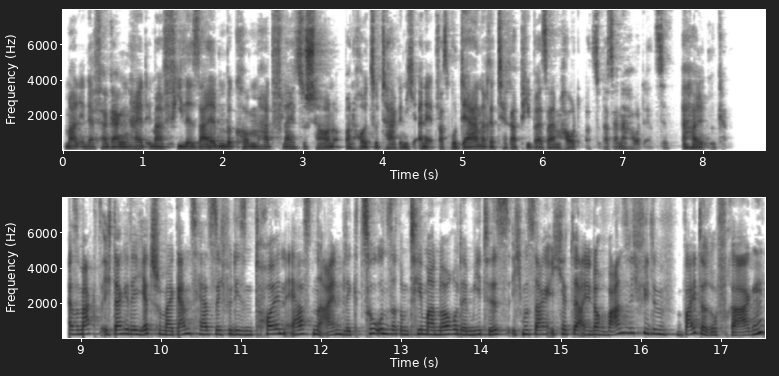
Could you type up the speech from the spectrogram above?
mal in der Vergangenheit immer viele Salben bekommen hat, vielleicht zu schauen, ob man heutzutage nicht eine etwas modernere Therapie bei seinem Hautarzt oder seiner Hautärztin erhalten kann. Also Max, ich danke dir jetzt schon mal ganz herzlich für diesen tollen ersten Einblick zu unserem Thema Neurodermitis. Ich muss sagen, ich hätte eigentlich noch wahnsinnig viele weitere Fragen,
